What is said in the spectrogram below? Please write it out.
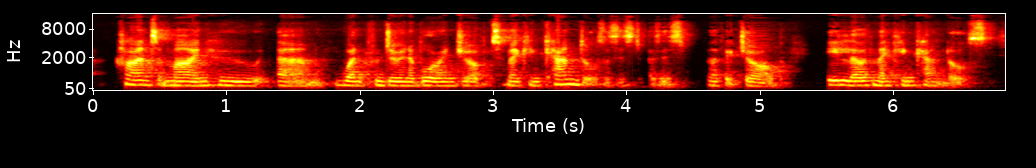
a client of mine who um, went from doing a boring job to making candles as his, as his perfect job. He loved making candles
